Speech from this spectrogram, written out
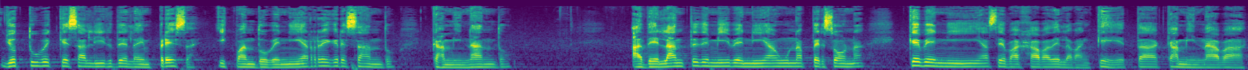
yo tuve que salir de la empresa y cuando venía regresando, caminando, adelante de mí venía una persona que venía, se bajaba de la banqueta, caminaba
